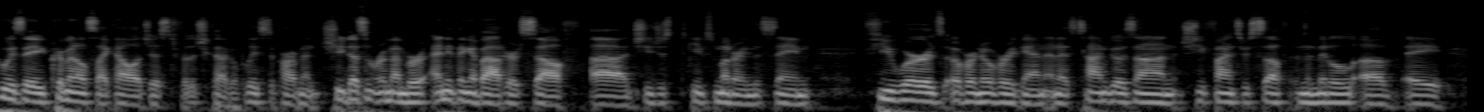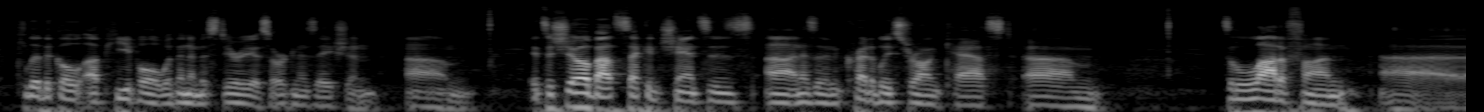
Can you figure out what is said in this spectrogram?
who is a criminal psychologist for the Chicago Police Department. She doesn't remember anything about herself. Uh, she just keeps muttering the same few words over and over again. And as time goes on, she finds herself in the middle of a political upheaval within a mysterious organization. Um, it's a show about second chances uh, and has an incredibly strong cast. Um, it's a lot of fun. Uh,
